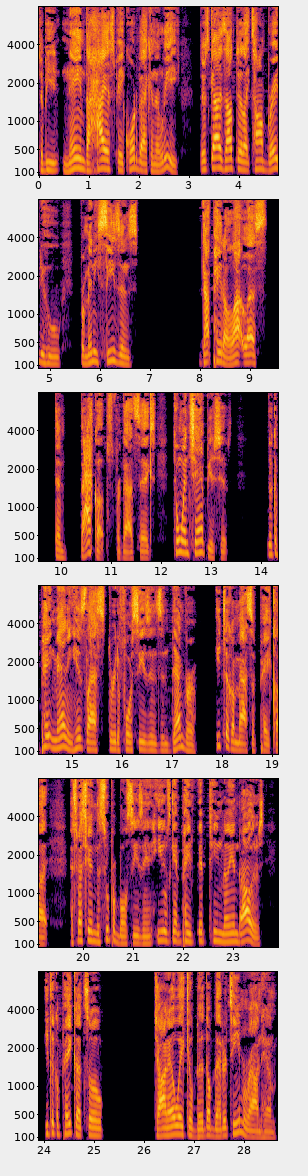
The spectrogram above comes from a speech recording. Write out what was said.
to be named the highest paid quarterback in the league. There's guys out there like Tom Brady who for many seasons got paid a lot less than backups, for God's sakes, to win championships. Look at Peyton Manning, his last three to four seasons in Denver. He took a massive pay cut, especially in the Super Bowl season. He was getting paid $15 million. He took a pay cut so John Elway could build a better team around him.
